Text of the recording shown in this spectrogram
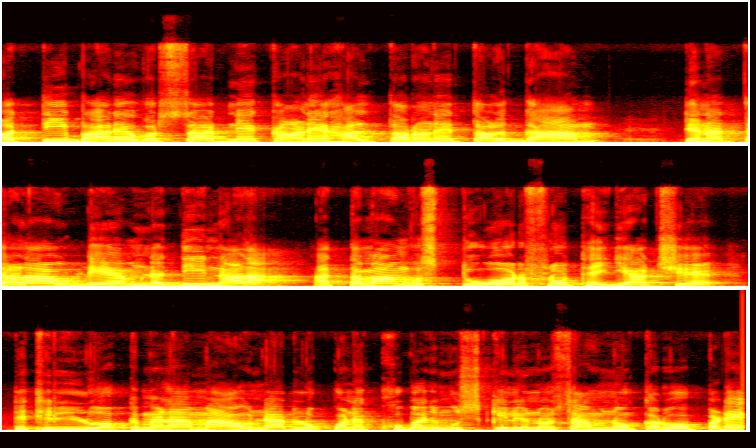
અતિ ભારે વરસાદને કારણે હાલ તરણેતર ગામ, તેના તળાવ, ડેમ, નદી, નાળા આ તમામ વસ્તુ ઓવરફ્લો થઈ ગયા છે. તેથી લોકમેળામાં આવનાર લોકોને ખૂબ જ મુશ્કેલીનો સામનો કરવો પડે,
